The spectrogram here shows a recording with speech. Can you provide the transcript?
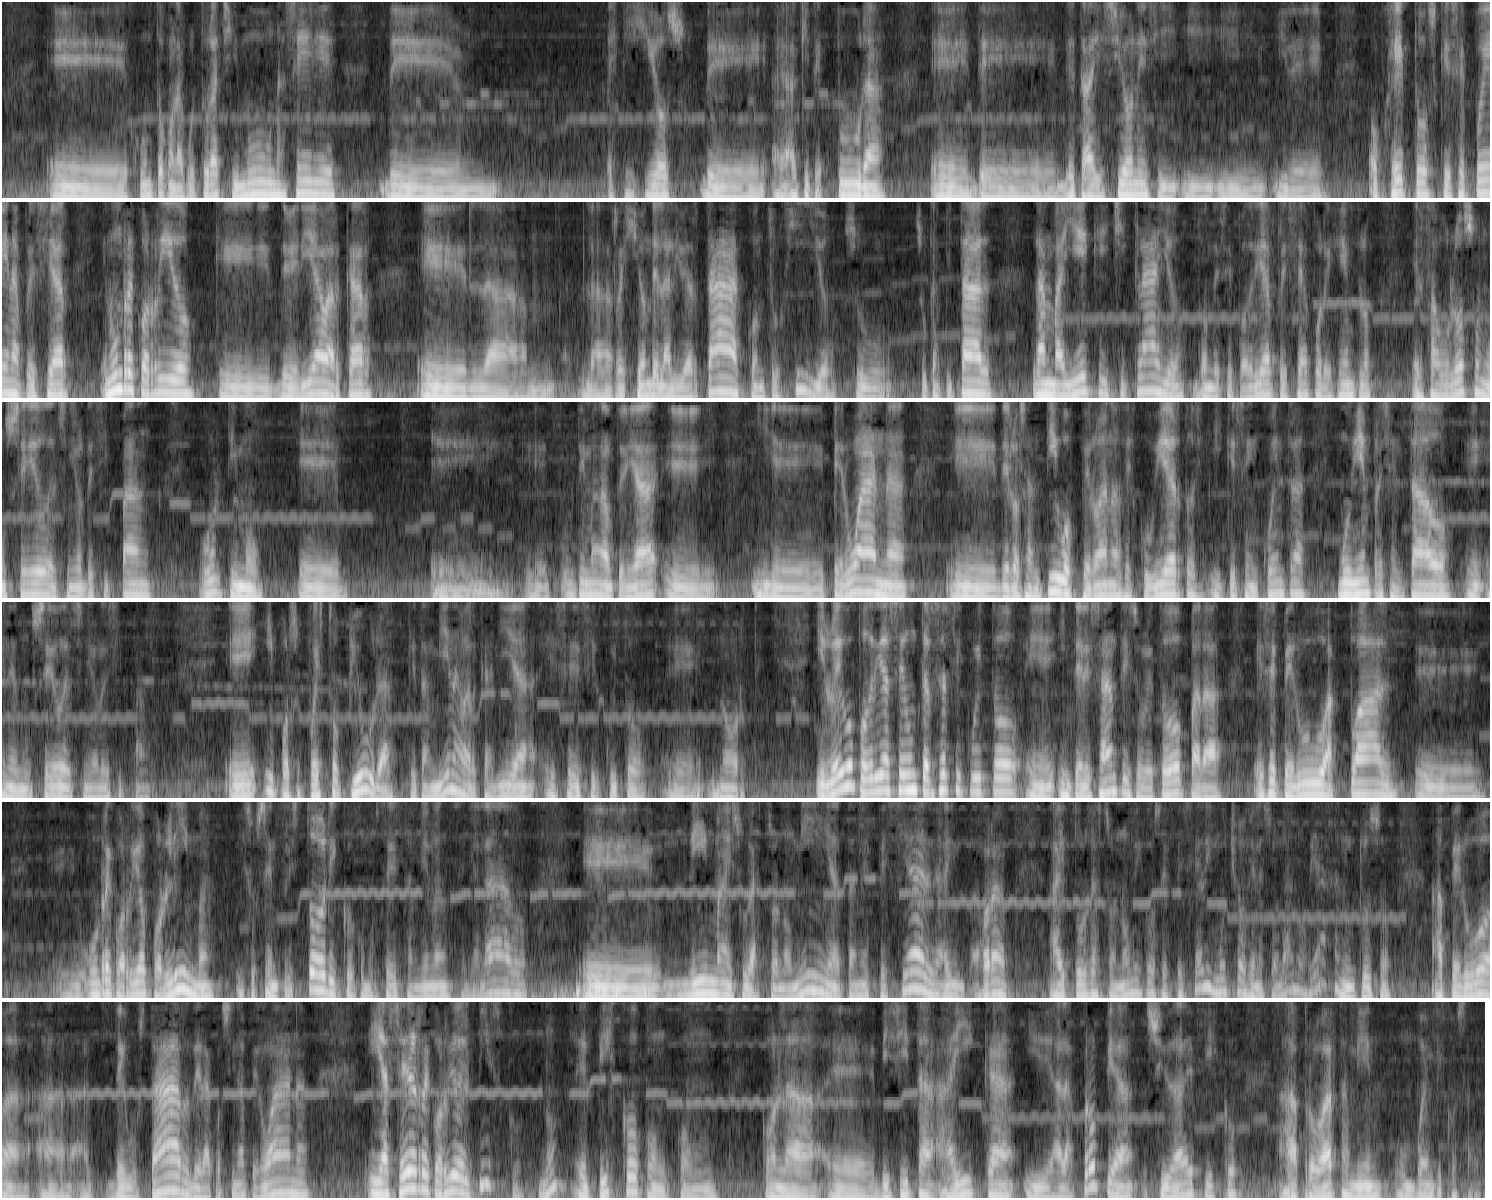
junto con la cultura chimú, una serie de vestigios de eh, arquitectura, eh, de, tradiciones y, de objetos que se pueden apreciar en un recorrido que debería abarcar eh, la, región de la libertad con Trujillo, su, su capital, Lambayeque y Chiclayo, donde se podría apreciar, por ejemplo, el fabuloso museo del señor de Zipán, último eh, eh, última autoridad eh, eh, peruana, de los antiguos peruanos descubiertos y que se encuentra muy bien presentado en el Museo del Señor de Zipán. Y por supuesto Piura, que también abarcaría ese circuito norte. Y luego podría ser un tercer circuito interesante y sobre todo para ese Perú actual, eh, un recorrido por Lima y su centro histórico, como ustedes también lo han señalado, eh, Lima y su gastronomía tan especial, hay, ahora hay tours gastronómicos especiales y muchos venezolanos viajan incluso a Perú a, degustar de la cocina peruana y hacer el recorrido del Pisco, ¿no? El Pisco con, con, con la eh, visita a Ica y a la propia ciudad de Pisco a probar también un buen pisco sabor.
